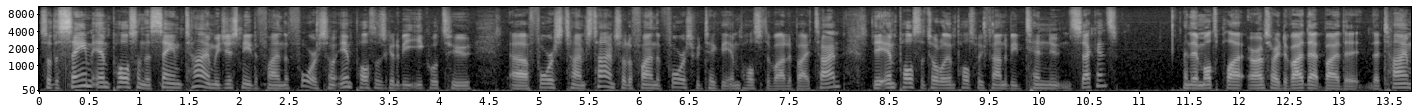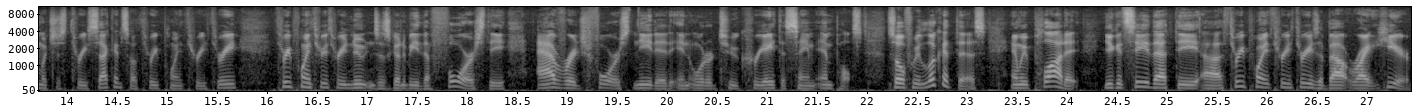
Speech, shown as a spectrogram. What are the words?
So the same impulse in the same time, we just need to find the force. So impulse is going to be equal to uh, force times time. So to find the force, we take the impulse divided by time. The impulse, the total impulse we found to be 10 newton seconds and then multiply, or I'm sorry, divide that by the, the time, which is 3 seconds, so 3.33. 3.33 newtons is going to be the force, the average force needed in order to create the same impulse. So if we look at this and we plot it, you can see that the uh, 3.33 is about right here.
